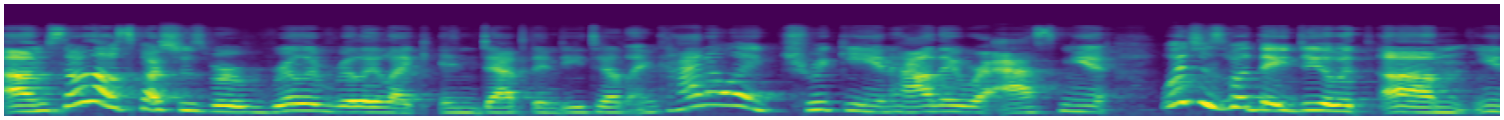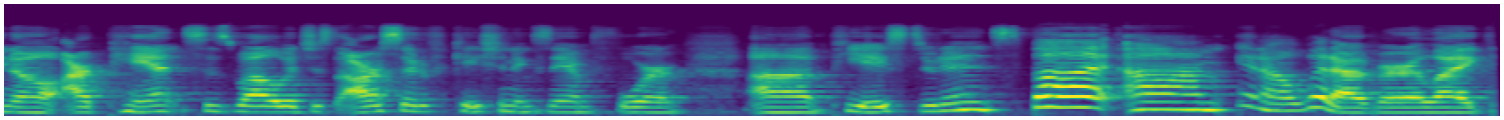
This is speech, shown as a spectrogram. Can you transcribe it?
Um, some of those questions were really, really like in depth and detailed and kind of like tricky in how they were asking it, which is what they do with, um, you know, our PANCE as well, which is our certification exam for uh, PA students. But, um, you know, whatever. Like,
